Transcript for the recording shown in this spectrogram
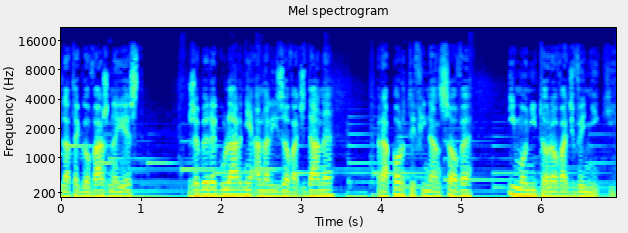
Dlatego ważne jest, żeby regularnie analizować dane, raporty finansowe i monitorować wyniki.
